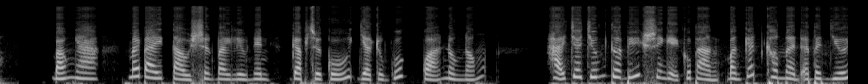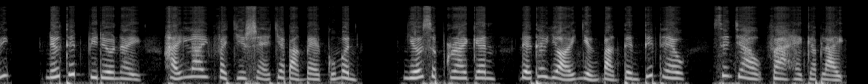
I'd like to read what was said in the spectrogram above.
Báo Nga, máy bay tàu sân bay Liêu Ninh gặp sự cố do Trung Quốc quá nôn nóng. Hãy cho chúng tôi biết suy nghĩ của bạn bằng cách comment ở bên dưới. Nếu thích video này, hãy like và chia sẻ cho bạn bè của mình. Nhớ subscribe kênh để theo dõi những bản tin tiếp theo. Xin chào và hẹn gặp lại!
